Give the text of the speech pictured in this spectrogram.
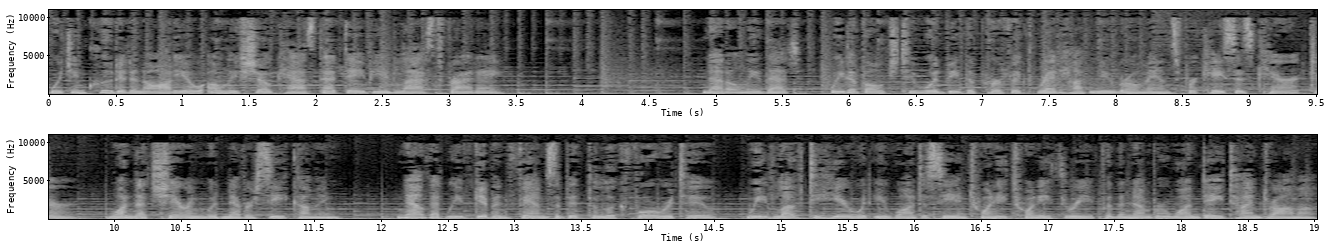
which included an audio-only showcast that debuted last Friday. Not only that, we divulged who would be the perfect red-hot new romance for Case's character, one that Sharon would never see coming. Now that we've given fans a bit to look forward to, we'd love to hear what you want to see in 2023 for the number one daytime drama.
